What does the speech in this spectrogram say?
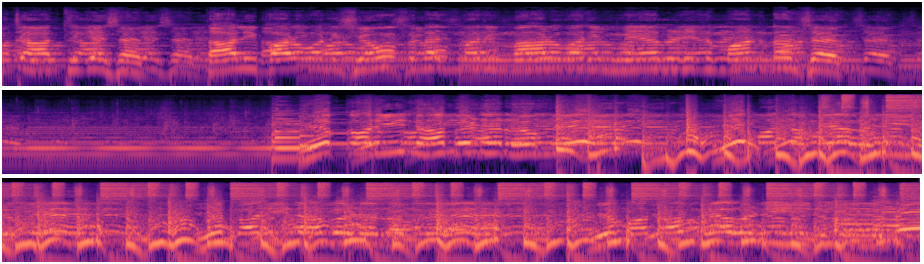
ઊંચા થઈ જાય સાહેબ. તાલી પાડવાની છે કદાચ મારી મારવારી મેલડી માનતા સાહેબ. એ કરી ના બેડે રમે, એ માતા મેલડી રમે. એ કરી ના બેડે રમે, એ માતા મેલડી રમે.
